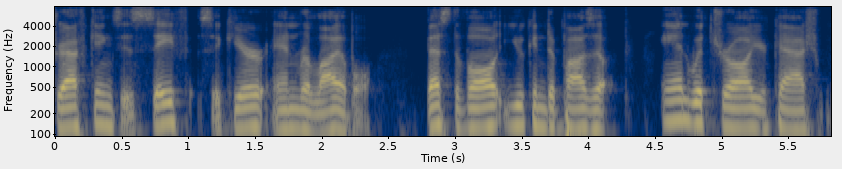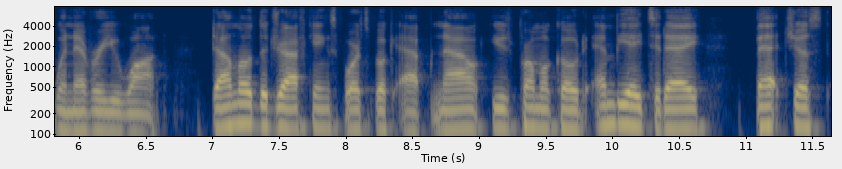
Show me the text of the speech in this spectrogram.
DraftKings is safe, secure, and reliable. Best of all, you can deposit and withdraw your cash whenever you want. Download the DraftKings Sportsbook app now. Use promo code NBA today. Bet just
